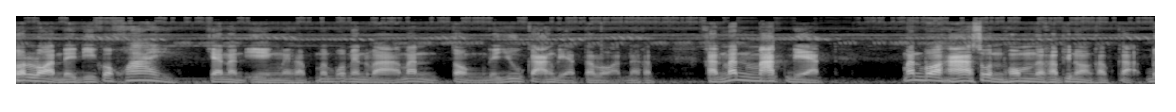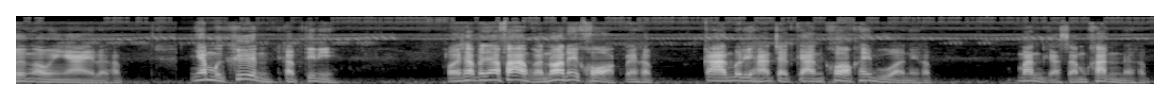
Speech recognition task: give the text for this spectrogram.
ทนร้อนได้ดีกว่าควายแค่นั้นเองนะครับ มันบ่แม่นว่ามันต้องได้อยู่กลางแดดตลอดนะครับขันมันมักแดด มันบ่หาส้นห่มนะครับพี่น้องครับกะเบิ่งเอาง่ายๆเลยครับย่ำมือขึ้นครับที่นี่ขอชาพญาฟ้ามกับนอนในคอกนะครับ การบริหารจัดการคอกให้บัวเนี่ยครับ มันก็สำคัญนะครับ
